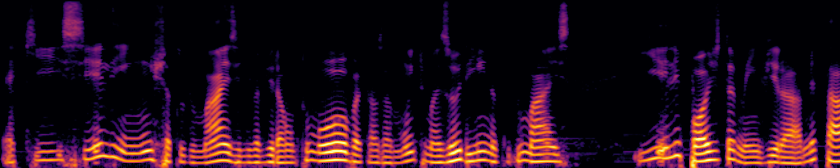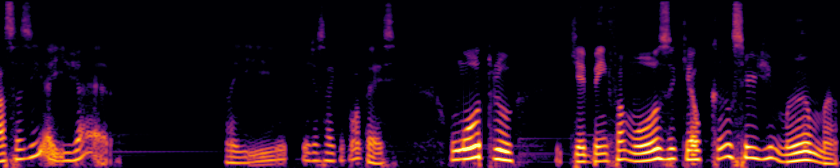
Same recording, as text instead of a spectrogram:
é que se ele incha tudo mais, ele vai virar um tumor, vai causar muito mais urina, tudo mais. E ele pode também virar metástase e aí já era. Aí já sabe o que acontece. Um outro que é bem famoso que é o câncer de mama.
